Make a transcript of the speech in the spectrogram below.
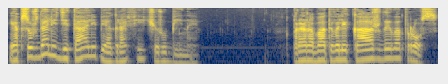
и обсуждали детали биографии Черубины. Прорабатывали каждый вопрос,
